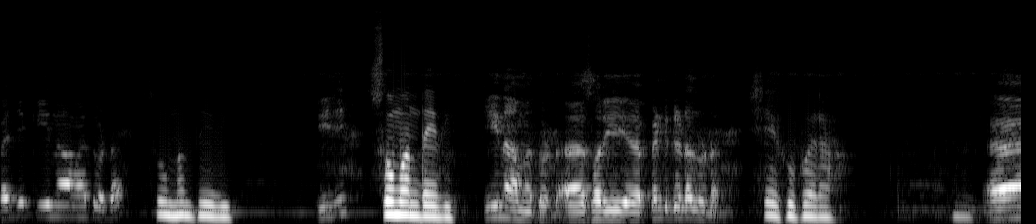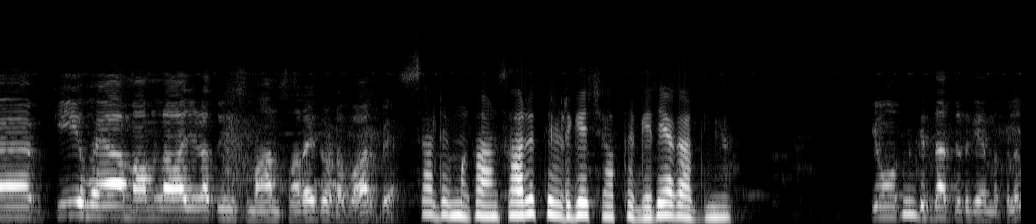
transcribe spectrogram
ਭਾਜੀ ਕੀ ਨਾਮ ਹੈ ਤੁਹਾਡਾ? ਸੁਮਨ ਦੇਵੀ। ਕੀ ਜੀ? ਸੁਮਨ ਦੇਵੀ। ਕੀ ਨਾਮ ਹੈ ਤੁਹਾਡਾ? ਸੌਰੀ ਪਿੰਡ ਕਿਹੜਾ ਤੁਹਾਡਾ? ਸ਼ੇਖੂਪੁਰਾ। ਅਹ, ਕੀ ਹੋਇਆ ਮਾਮਲਾ ਜਿਹੜਾ ਤੁਸੀਂ ਸਮਾਨ ਸਾਰਾ ਹੀ ਤੁਹਾਡਾ ਬਾਹਰ ਪਿਆ? ਸਾਡੇ ਮਕਾਨ ਸਾਰੇ ਤਿੜ ਗਏ ਛੱਤ ਗਿਰਿਆ ਕਰਦੀਆਂ। ਕਿਉਂ ਕਿੱਦਾਂ ਟੁੱਟ ਗਿਆ ਮਤਲਬ?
